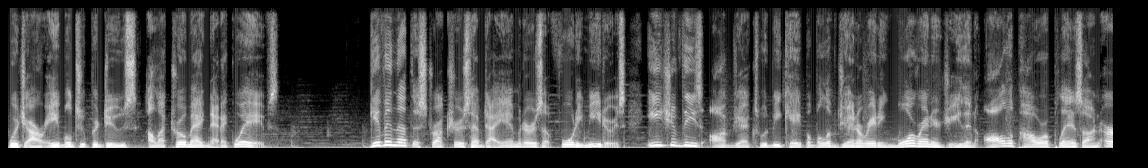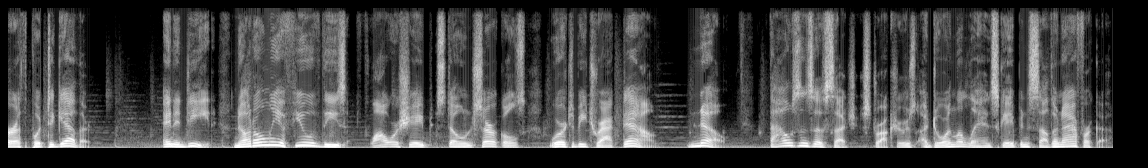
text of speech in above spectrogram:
which are able to produce electromagnetic waves. Given that the structures have diameters of 40 meters, each of these objects would be capable of generating more energy than all the power plants on Earth put together. And indeed, not only a few of these flower-shaped stone circles were to be tracked down. No, thousands of such structures adorn the landscape in southern Africa.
